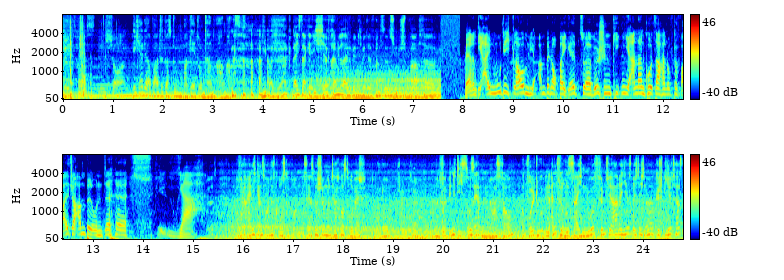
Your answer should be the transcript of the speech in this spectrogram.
mit Thorsten Schorn. Ich hätte erwartet, dass du ein Baguette unterm Arm hast. Lieber Jörg. Na, ich sage ja, ich äh, fremdelein bin ich mit der französischen Sprache. Während die einen mutig glauben, die Ampel noch bei Gelb zu erwischen, kicken die anderen kurzerhand auf die falsche Ampel und äh, ja. Obwohl er eigentlich ganz woanders groß geworden ist. Erstmal schönen guten Tag, Horst Rubisch. Hallo, schönen guten Tag. Man verbindet dich so sehr mit dem HSV, obwohl du in Anführungszeichen nur fünf Jahre hier, ist richtig, ne, gespielt hast.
